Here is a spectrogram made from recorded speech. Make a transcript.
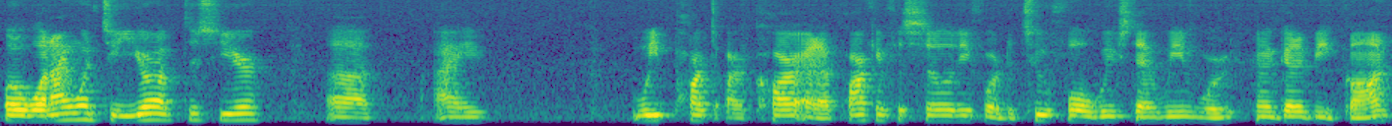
well, when I went to Europe this year, uh, I we parked our car at a parking facility for the two full weeks that we were going to be gone.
